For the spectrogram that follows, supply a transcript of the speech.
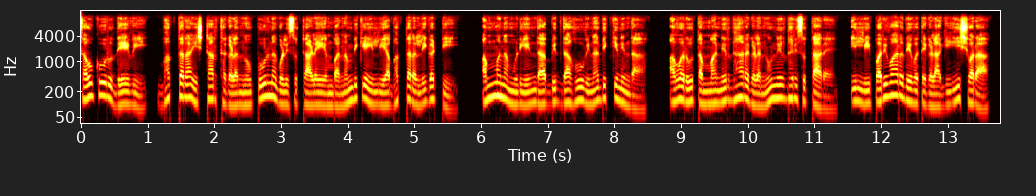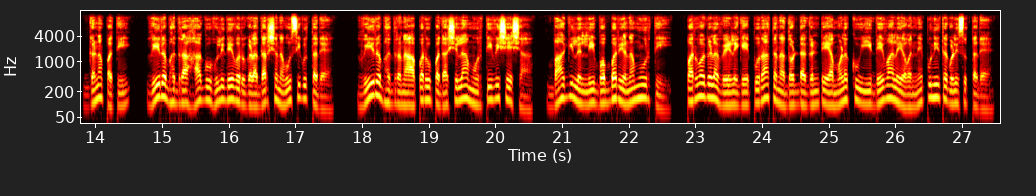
ಸೌಕೂರು ದೇವಿ ಭಕ್ತರ ಇಷ್ಟಾರ್ಥಗಳನ್ನು ಪೂರ್ಣಗೊಳಿಸುತ್ತಾಳೆ ಎಂಬ ನಂಬಿಕೆ ಇಲ್ಲಿಯ ಭಕ್ತರಲ್ಲಿ ಗಟ್ಟಿ. ಅಮ್ಮನ ಮುಡಿಯಿಂದ ಬಿದ್ದ ಹೂವಿನ ದಿಕ್ಕಿನಿಂದ ಅವರು ತಮ್ಮ ನಿರ್ಧಾರಗಳನ್ನು ನಿರ್ಧರಿಸುತ್ತಾರೆ. ಇಲ್ಲಿ ಪರಿವಾರ ದೇವತೆಗಳಾಗಿ ಈಶ್ವರ, ಗಣಪತಿ, ವೀರಭದ್ರ ಹಾಗೂ ಹುಲಿದೇವರುಗಳ ದರ್ಶನವೂ ಸಿಗುತ್ತದೆ. ವೀರಭದ್ರನ ಅಪರೂಪದ ಶಿಲಾಮೂರ್ತಿ ವಿಶೇಷ. ಬಾಗಿಲಲ್ಲಿ ಬೊಬ್ಬರ್ಯನ ಮೂರ್ತಿ. ಪರ್ವಗಳ ವೇಳೆಗೆ ಪುರಾತನ ದೊಡ್ಡ ಗಂಟೆಯ ಮೊಳಕು ಈ ದೇವಾಲಯವನ್ನೇ ಪುನೀತಗೊಳಿಸುತ್ತದೆ.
